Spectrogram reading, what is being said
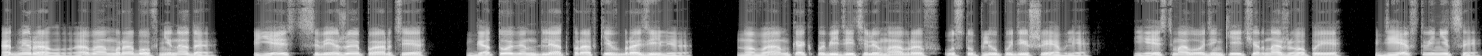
Адмирал, а вам рабов не надо? Есть свежая партия, Готовим для отправки в Бразилию. Но вам, как победителю мавров, уступлю подешевле. Есть молоденькие черножопые, девственницы.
